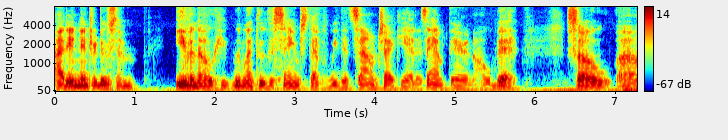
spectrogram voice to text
I didn't introduce him, even though he, we went through the same steps. We did sound check. He had his amp there and the whole bit. So uh,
